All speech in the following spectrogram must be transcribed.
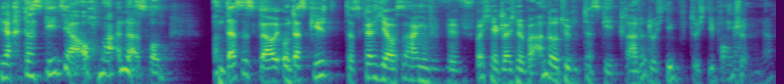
Ja, das geht ja auch mal andersrum. Und das ist, glaube ich, und das gilt, das kann ich ja auch sagen, wir sprechen ja gleich nur über andere Typen, das geht gerade durch die, durch die Branche. Ja. ja.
